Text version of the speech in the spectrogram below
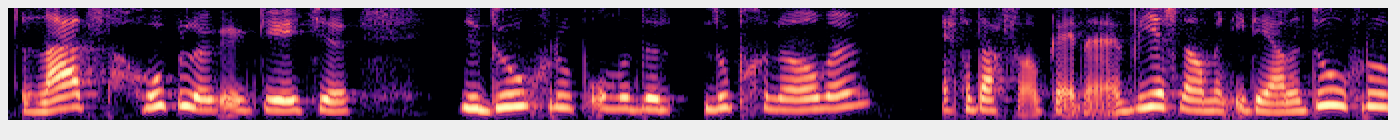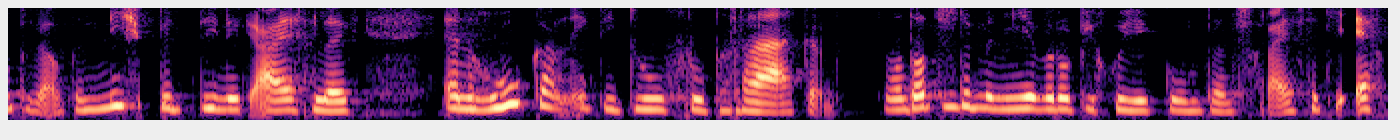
laatst hopelijk een keertje je doelgroep onder de loep genomen. En gedacht van oké, nou, wie is nou mijn ideale doelgroep? Welke niche bedien ik eigenlijk? En hoe kan ik die doelgroep raken? Want dat is de manier waarop je goede content schrijft. Dat je echt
